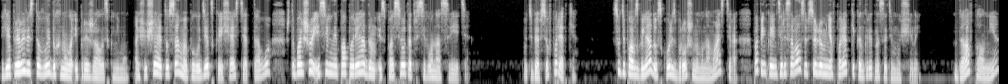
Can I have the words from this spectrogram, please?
Я прерывисто выдохнула и прижалась к нему, ощущая то самое полудетское счастье от того, что большой и сильный папа рядом и спасет от всего на свете. «У тебя все в порядке?» Судя по взгляду, вскользь брошенному на мастера, папенька интересовался, все ли у меня в порядке конкретно с этим мужчиной. «Да, вполне»,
